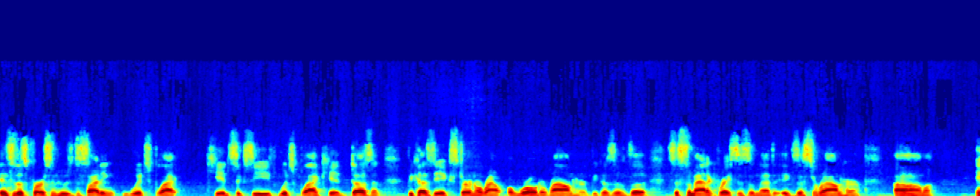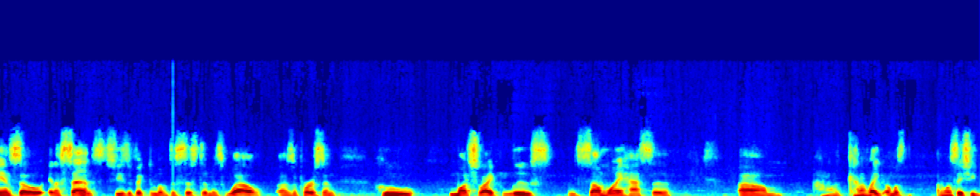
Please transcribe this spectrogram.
into this person who's deciding which black kid succeeds, which black kid doesn't, because the external world around her, because of the systematic racism that exists around her. Um, and so, in a sense, she's a victim of the system as well, as a person who, much like Luce, in some way has to, um, I don't know, kind of like almost, I don't want to say she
